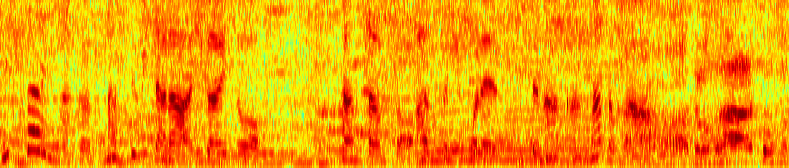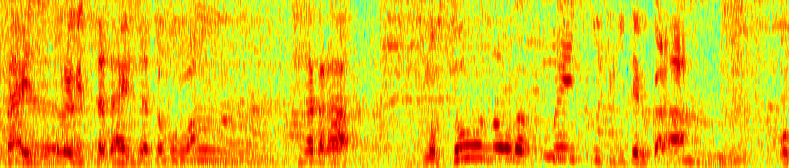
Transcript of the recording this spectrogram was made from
実際になんかなってみたら意外と淡々とあ次これせなあかんなとか。あーでもあーそうそう大事。それめっちゃ大事だと思うわ、だからもう想像が上行き過ぎてるから、お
